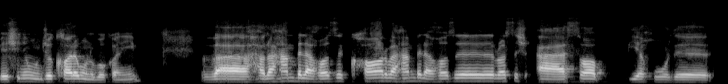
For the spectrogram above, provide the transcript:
بشینیم اونجا کارمون رو بکنیم. و حالا هم به لحاظ کار و هم به لحاظ راستش اعصاب یه خورده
